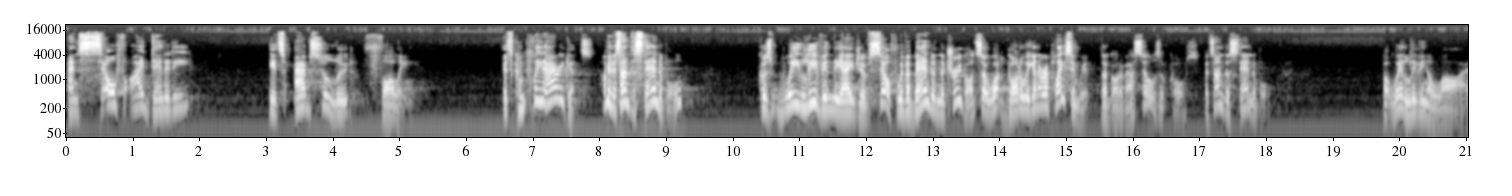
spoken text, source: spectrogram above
and self identity, it's absolute folly. It's complete arrogance. I mean, it's understandable because we live in the age of self. We've abandoned the true God, so what God are we going to replace him with? The God of ourselves, of course. It's understandable. But we're living a lie.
